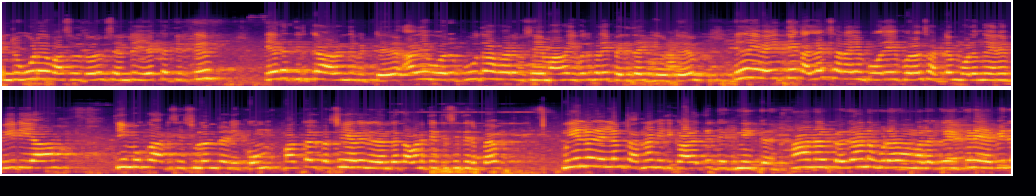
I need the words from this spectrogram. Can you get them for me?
என்று ஊடக வாசல் தோறும் சென்று இயக்கத்திற்கு இயக்கத்திற்கு அளந்துவிட்டு அதை ஒரு பூதாகார விஷயமாக இவர்களை பெரிதாக்கிவிட்டு இதனை வைத்து கள்ளச்சாராயம் போதைப் பொருள் சட்டம் ஒழுங்கு என வீடியா திமுக அரசை சுழன்றடிக்கும் மக்கள் பிரச்சனைகளில் இருந்து கவனத்தை திசை திருப்ப முயல்வதெல்லாம் கருணாநிதி காலத்து டெக்னிக் ஆனால் பிரதான ஊடகங்களுக்கு இத்தனை எவ்வித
